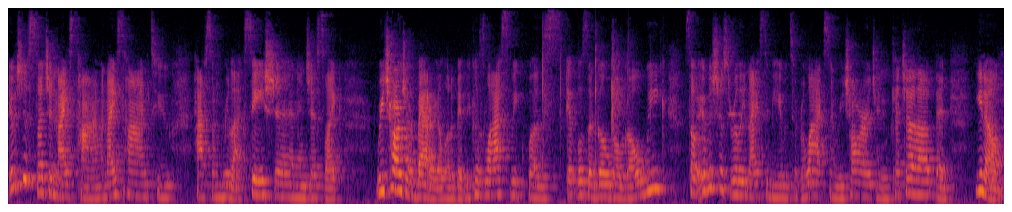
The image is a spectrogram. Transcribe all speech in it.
it was just such a nice time, a nice time to have some relaxation and just like recharge our battery a little bit because last week was it was a go go go week so it was just really nice to be able to relax and recharge and catch up and you know,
